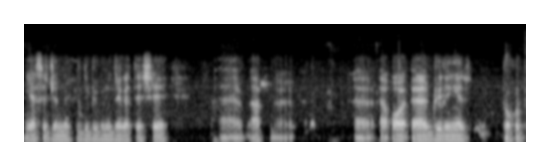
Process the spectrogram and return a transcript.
গ্যাসের জন্য কিন্তু বিভিন্ন জায়গাতে সে আপনার ড্রিলিং এর প্রকল্প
